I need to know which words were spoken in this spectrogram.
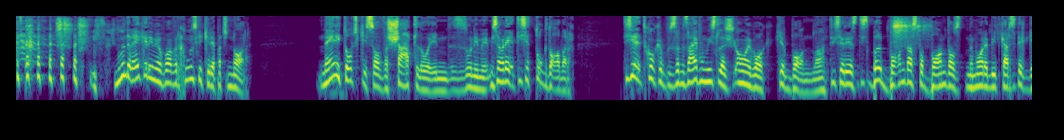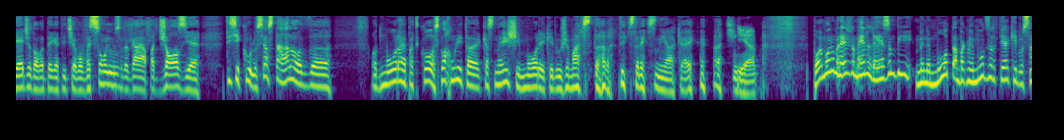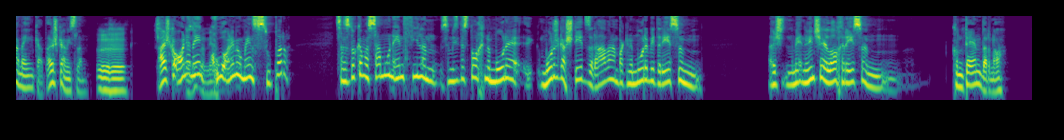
Moonraker je pa vrhunski, ker je pač nor. Na eni točki so v šatlu in z unimi, mislim, da ti si tako dober. Ti si tako, kot za nazaj pomisliš, o moj bog, kjer bond. No? Ti si res, ti si bolj bondasto bondov, ne more biti, kar se teh gadgetov tega tiče, v vesolju se dogaja, pa jaws je. Ti si kul, cool. vse ostalo od. Uh, od mora je pa tako, sploh unita kasnejši mori, ki je bil že mal star, ti stresni, ok. ja. Poj moram reči, da meni lezen bi me ne moti, ampak me moti zaradi tega, ki je bil sam enkrat. Veš, kaj mislim? Mm -hmm. Veš, on je meni kul, cool, on je bil meni super. Sem zato, ker ima samo en film, se mi zdi, da sploh ne more, moraš ga šteti zraven, ampak ne more biti resen. Veš, ne, ne vem, če je lahko resen kontender. No?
